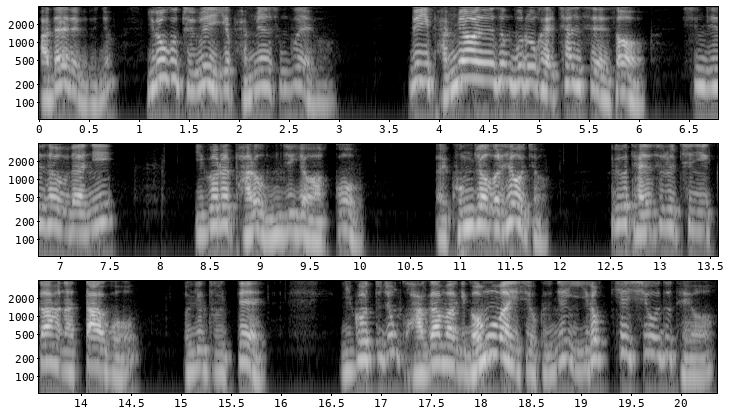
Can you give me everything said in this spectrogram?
받아야 되거든요. 이러고 두면 이게 반면 승부예요. 근데 이 반면 승부로 갈 찬스에서 신진서 구단이 이거를 바로 움직여 갖고 공격을 해오죠. 그리고 단수를 치니까 하나 따고 여길 둘 때 이것도 좀 과감하게 너무 많이 씌웠거든요. 이렇게 씌워도 돼요.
